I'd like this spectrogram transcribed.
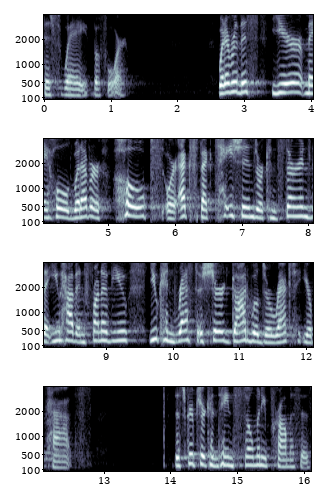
this way before. Whatever this year may hold, whatever hopes or expectations or concerns that you have in front of you, you can rest assured God will direct your paths. The scripture contains so many promises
